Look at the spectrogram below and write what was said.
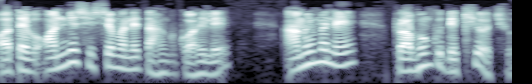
ଅତଏବ ଅନ୍ୟ ଶିଷ୍ୟମାନେ ତାହାଙ୍କୁ କହିଲେ ଆମ୍ଭେମାନେ ପ୍ରଭୁଙ୍କୁ ଦେଖିଅଛୁ।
